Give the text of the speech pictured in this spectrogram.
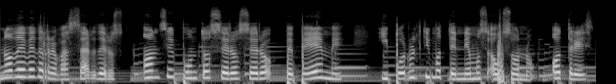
no debe de rebasar de los 11.00 ppm. Y por último tenemos ozono, O3.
